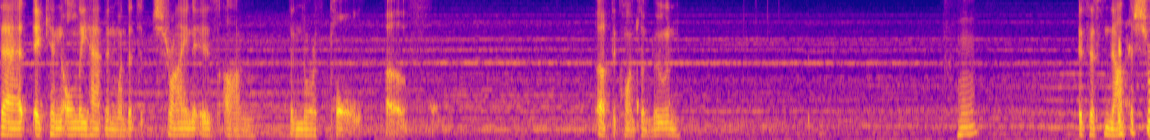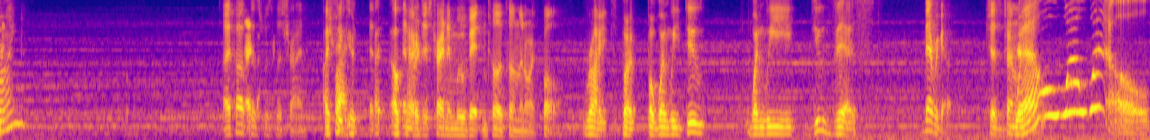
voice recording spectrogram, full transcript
That it can only happen when the t- shrine is on the north pole of of the quantum moon. Hmm? Is this not the shrine? I thought this was the shrine. I Shrine. figured. I, And we're just trying to move it until it's on the North Pole. right, but but when we do, when we do this, There we go. Just turn the well, well, well.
